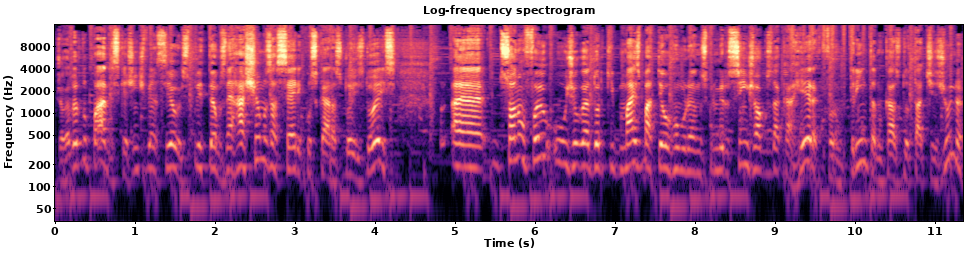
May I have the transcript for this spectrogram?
jogador do Padres, que a gente venceu, splitamos, né? Rachamos a série com os caras 2-2 é, só não foi o jogador que mais bateu o home run nos primeiros 100 jogos da carreira, que foram 30 no caso do Tatis Jr.,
